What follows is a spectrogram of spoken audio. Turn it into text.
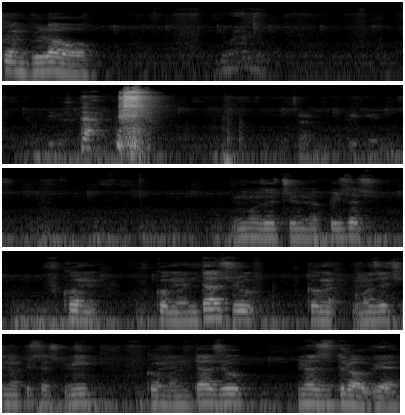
Term begins. Możecie napisać w, kom w komentarzu, kom możecie napisać mi komentarzu na zdrowie.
